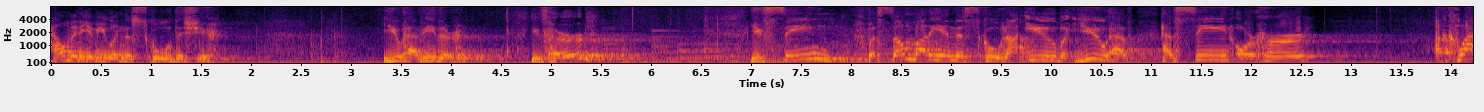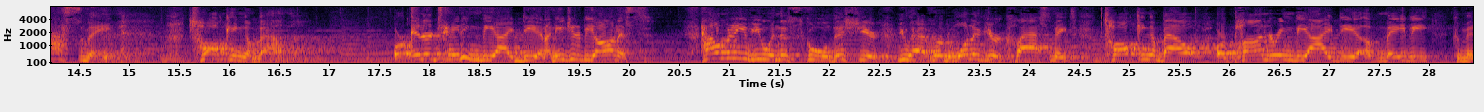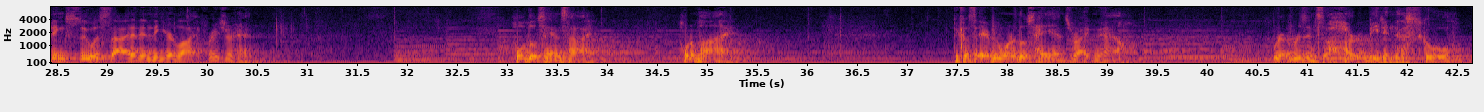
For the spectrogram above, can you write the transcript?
How many of you in the school this year? You have either you've heard, you've seen, but somebody in this school, not you, but you have, have seen or heard a classmate talking about or entertaining the idea. And I need you to be honest. How many of you in this school this year, you have heard one of your classmates talking about or pondering the idea of maybe committing suicide and ending your life? Raise your hand. Hold those hands high. Hold them high. Because every one of those hands right now represents a heartbeat in this school.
